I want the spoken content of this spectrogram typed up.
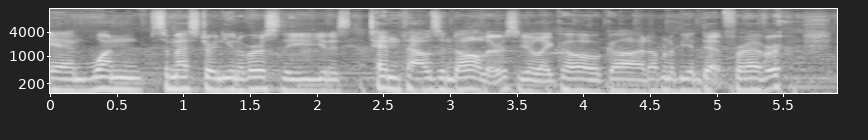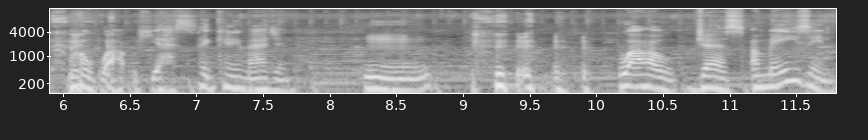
and one semester in university, you know, it's ten thousand dollars. You're like, oh god, I'm gonna be in debt forever. Oh wow, yes, I can imagine. Mhm. Wow, Jess, amazing.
